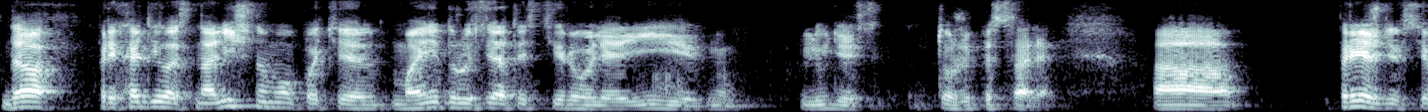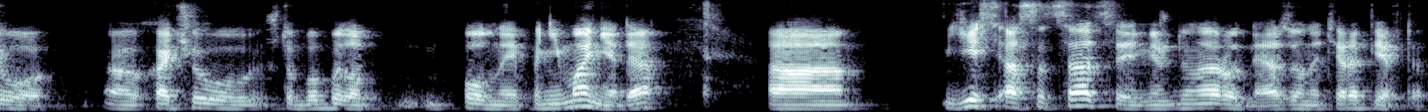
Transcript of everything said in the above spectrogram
Да, приходилось на личном опыте. Мои друзья тестировали и ну, люди тоже писали. А, прежде всего, э, хочу, чтобы было полное понимание, да, а, есть ассоциация международная озонотерапевтов.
